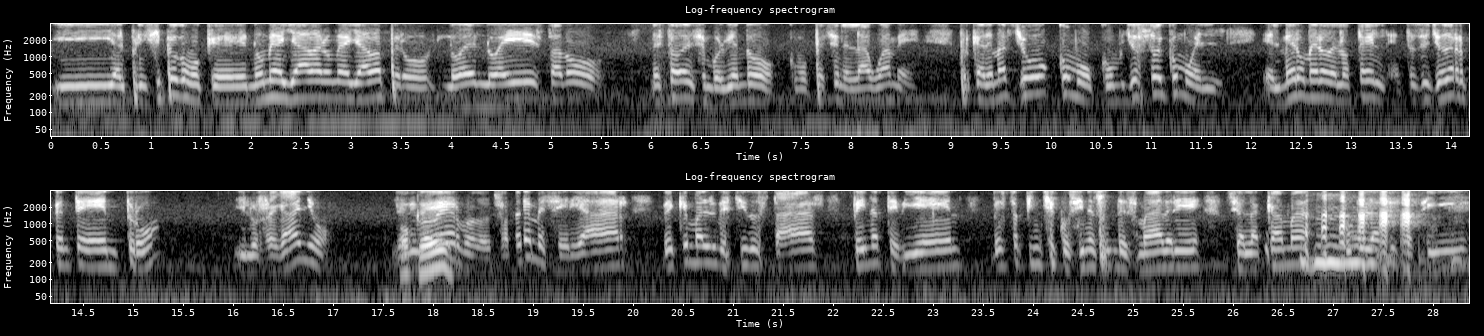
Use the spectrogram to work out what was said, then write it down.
y al principio como que no me hallaba, no me hallaba, pero lo he, lo he estado, me he estado desenvolviendo como pez en el agua, me, porque además yo como, como yo soy como el, el mero mero del hotel, entonces yo de repente entro y los regaño. Le digo, a ver, brother, o sea, vete a meserear, ve qué mal vestido estás, peínate bien, ve esta pinche cocina es un desmadre, o sea, la cama, ¿cómo la haces así?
